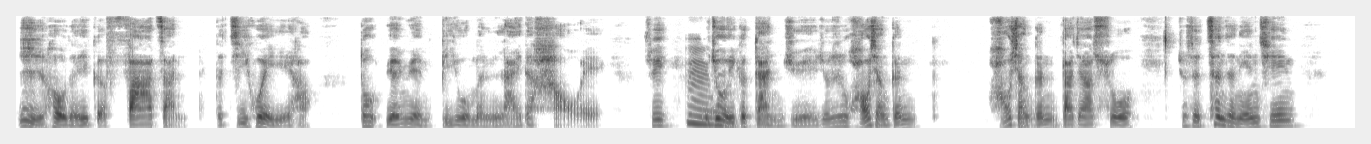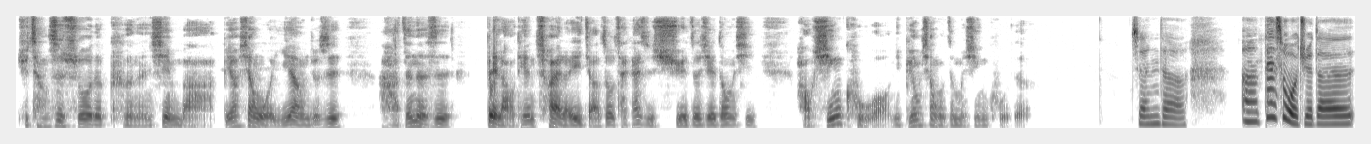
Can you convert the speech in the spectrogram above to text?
日后的一个发展的机会也好，都远远比我们来的好诶。所以我就有一个感觉，嗯、就是好想跟好想跟大家说，就是趁着年轻去尝试所有的可能性吧，不要像我一样，就是啊，真的是被老天踹了一脚之后才开始学这些东西，好辛苦哦。你不用像我这么辛苦的，真的。嗯、呃，但是我觉得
